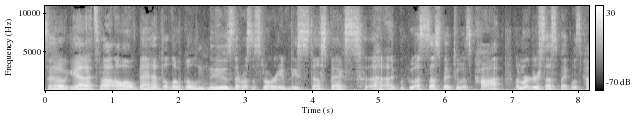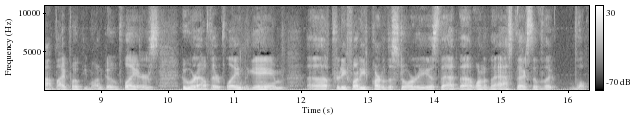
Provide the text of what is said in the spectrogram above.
so yeah, it's not all bad. The local news there was a story of these suspects. Uh, a suspect who was caught, a murder suspect, was caught by Pokemon Go players who were out there playing the game. Uh, pretty funny part of the story is that uh, one of the aspects of the well,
